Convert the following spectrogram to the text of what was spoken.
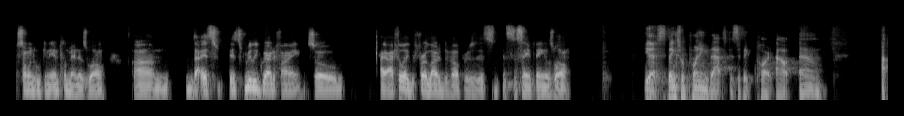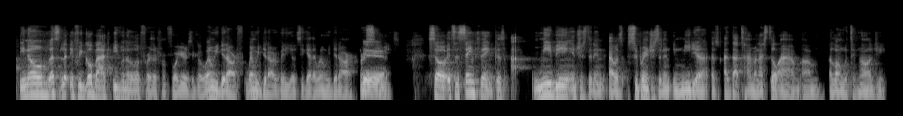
someone who can implement as well um that it's it's really gratifying so I, I feel like for a lot of developers it's it's the same thing as well Yes, thanks for pointing that specific part out. Um, uh, you know, let's if we go back even a little further from four years ago when we did our when we did our video together, when we did our, our yeah. series. So it's the same thing because me being interested in, I was super interested in, in media as, at that time, and I still am, um, along with technology.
